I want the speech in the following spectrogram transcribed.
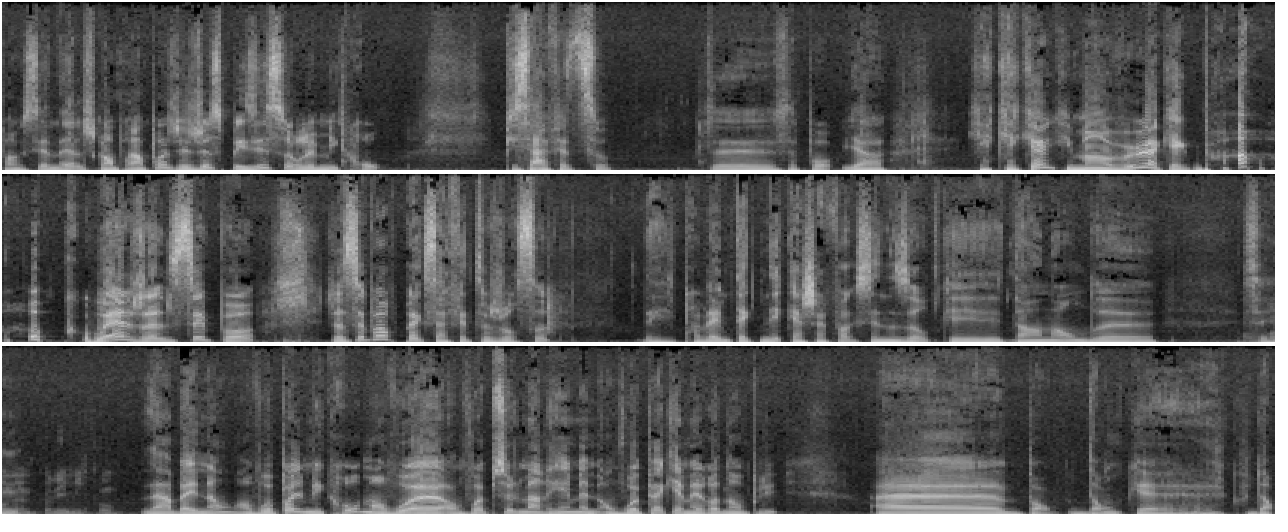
fonctionnelle. Je comprends pas. J'ai juste pesé sur le micro, puis ça a fait ça. Je sais pas. Il y a, il y a quelqu'un qui m'en veut à quelque part. Quoi? Je ne sais pas. Je ne sais pas pourquoi que ça fait toujours ça. Des problèmes techniques à chaque fois que c'est nous autres qui est en onde. euh, c'est- pas les micros. non, ben non, on voit pas le micro, mais on voit, on voit absolument rien, même on voit pas la caméra non plus. Euh, bon, donc, euh, coudonc.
